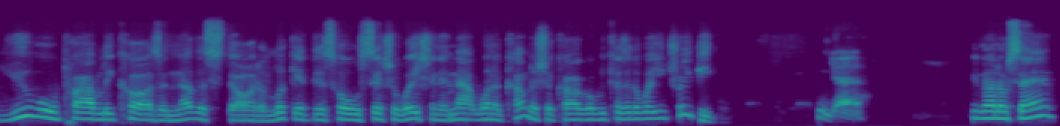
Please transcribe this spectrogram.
you will probably cause another star to look at this whole situation and not want to come to Chicago because of the way you treat people. Yeah. You know what I'm saying?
